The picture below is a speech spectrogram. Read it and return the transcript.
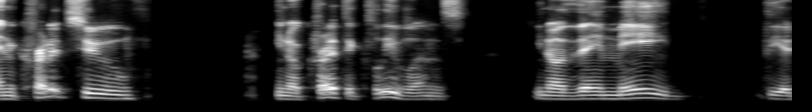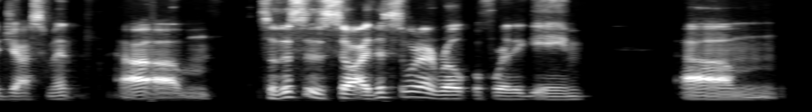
And credit to, you know, credit to Cleveland, you know, they made the adjustment. Um, so this is so I, this is what I wrote before the game. Um,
